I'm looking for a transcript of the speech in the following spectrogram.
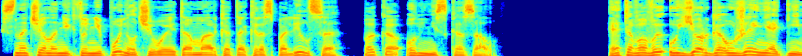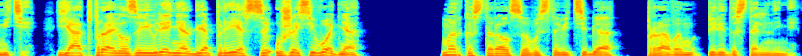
Сначала никто не понял, чего это Марко так распалился, пока он не сказал. «Этого вы у Йорга уже не отнимете. Я отправил заявление для прессы уже сегодня». Марко старался выставить себя правым перед остальными.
